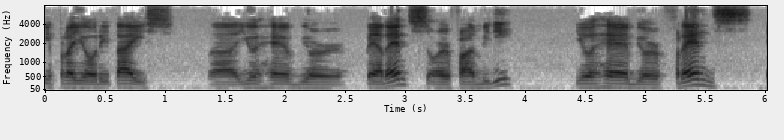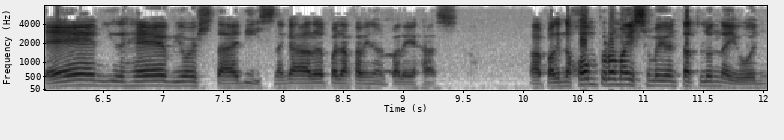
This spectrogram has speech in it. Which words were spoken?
i-prioritize. Uh, you have your parents or family, you have your friends, and you have your studies. Nag-aaral pa lang kami noon parehas uh, pag na-compromise mo yung tatlo na yun,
